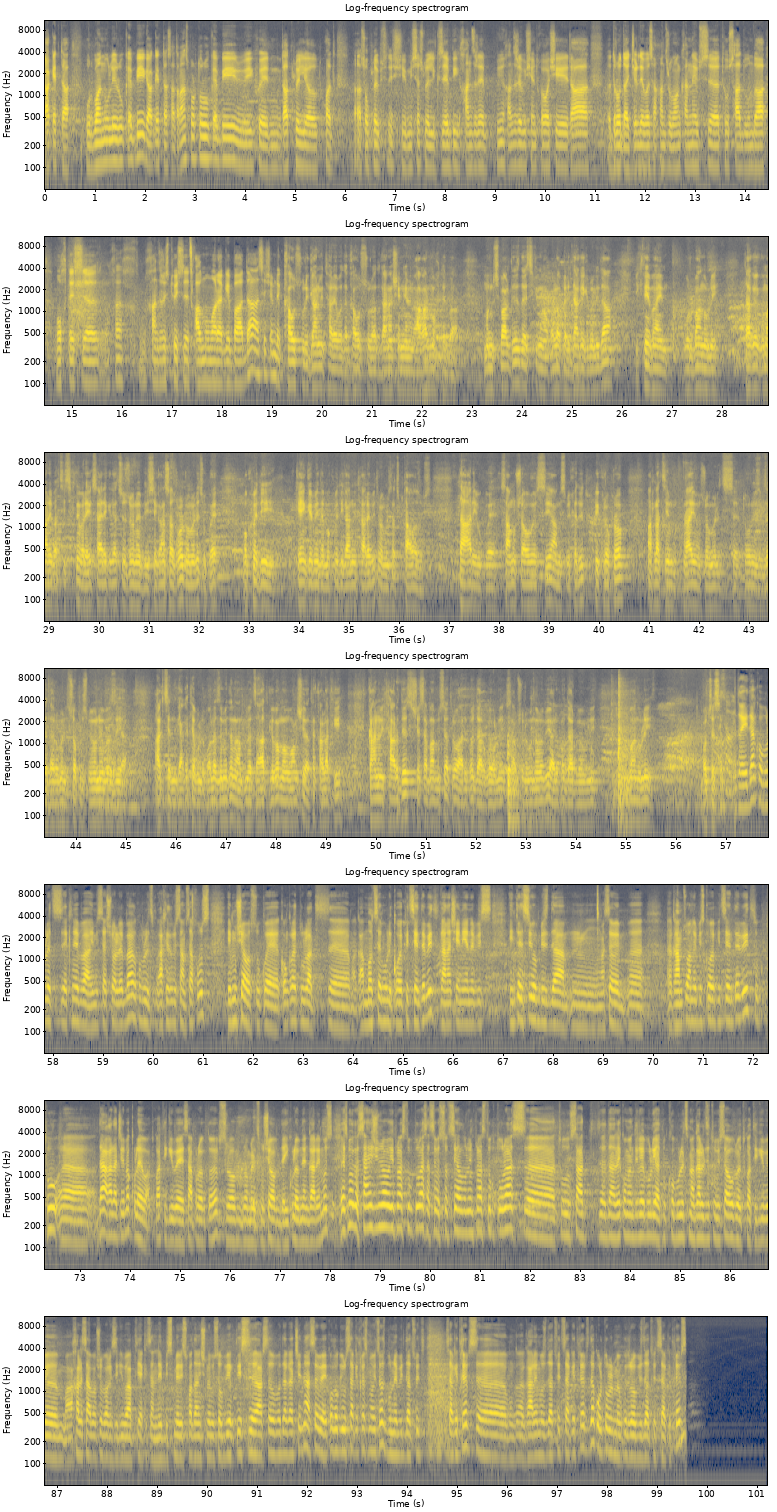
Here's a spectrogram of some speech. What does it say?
გაკეთდა урბანული რუკები, გაკეთდა სატრანსპორტო რუკები, იქვე დათვლილია თქვა სოფლებში მისასვლელი გზები, ხანძრები, ხანძრების შემთხვევაში რა დრო დაჭirdება სახანძრო მანქანებს თუ სად უნდა მოხდეს ხანძრისთვის წყალმომარაგება და ასე შემდეგ. ქაოსური განვითარება და ქაოსურად განაშენიანება აღარ მოხდება მუნიციპალიტეტს და ეს იქნება ყველაფერი დაგეგმილი და იქნება იმ урბანული დაგეგმარებაც ის იქნება საერეგულაციო ზონები ისე განსაზღვრული რომელიც უკვე მოქმედი გენგები და მოქმედი განვითარებით, რომელსაც გვთავაზობს. და არის უკვე სამუშაო ვერსია, ამის მიხედვით ვფიქრობ, რომ მართლაც იმ რაიონს, რომელიც ტურიზმზე და რომელიც სოფლის მეურნეობაზეა აქცენტი გაკეთებული ყველაზე მეტად ნამდვილად წაადგება მომავალში, რათა ქალაქი განვითარდეს შესაბამისად, რომ არ იყოს დარღვეული სამშობლო უნარები, არ იყოს დარღვეული ურბანული პროცესი. დღეიდან ქობულეთს ექნება იმის საშუალება, ქობულეთის არქიტექტურის სამსახურს იმუშაოს უკვე კონკრეტულად მოცემული კოეფიციენტებით განაშენიანების ინტენსივობის და ასევე გამწვანების კოეფიციენტებით თუ და აღადაჭირება კვლევა, თქვათ იგივე საპროექტოებს, რომ რომელიც მუშაობდნენ და იკვლევდნენ გარემოს. ეს მოხდა საინჟინრო ინფრასტრუქტურას, ასევე სოციალურ ინფრასტრუქტურას, თუ სად და რეკომენდირებულია თუ ქობულეთს მაგალითზე თუ ვისაუბროთ, თქვათ იგივე ახალი საბავშვო ბაღის იგივე აფთიაქის ან ნებისმიერი სხვა დანიშნულების ობიექტის არსებობა და გაჩენა, ასევე ეკოლოგიურ საკითხებს მოიცავს, ბუნებით დაცვით საკითხებს, გარემოს დაცვით საკითხებს და კულტურული მემკვიდრეობის დაცვით საკითხებს.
